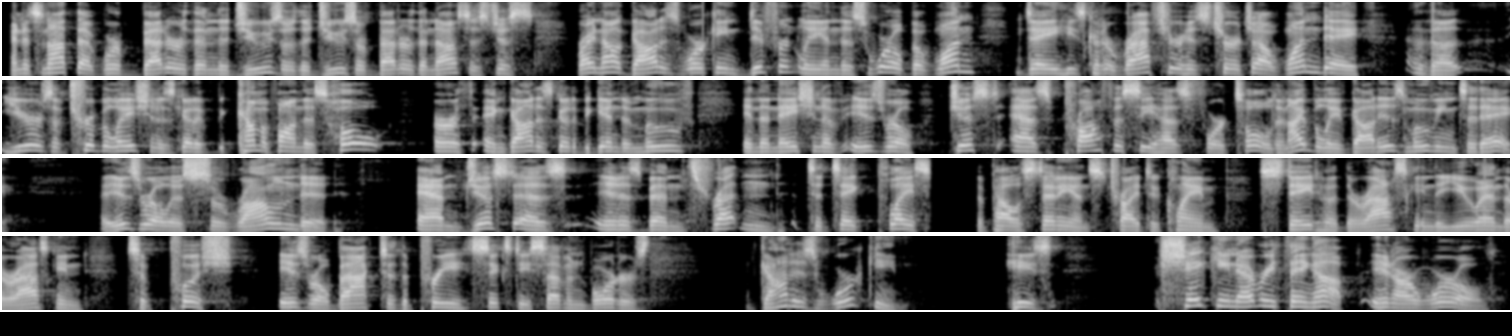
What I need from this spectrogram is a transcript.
And it's not that we're better than the Jews or the Jews are better than us. It's just right now God is working differently in this world. But one day He's going to rapture His church out. One day the years of tribulation is going to come upon this whole earth, and God is going to begin to move in the nation of Israel, just as prophecy has foretold. And I believe God is moving today. Israel is surrounded, and just as it has been threatened to take place, the Palestinians tried to claim statehood. They're asking the UN, they're asking to push Israel back to the pre 67 borders. God is working. He's shaking everything up in our world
